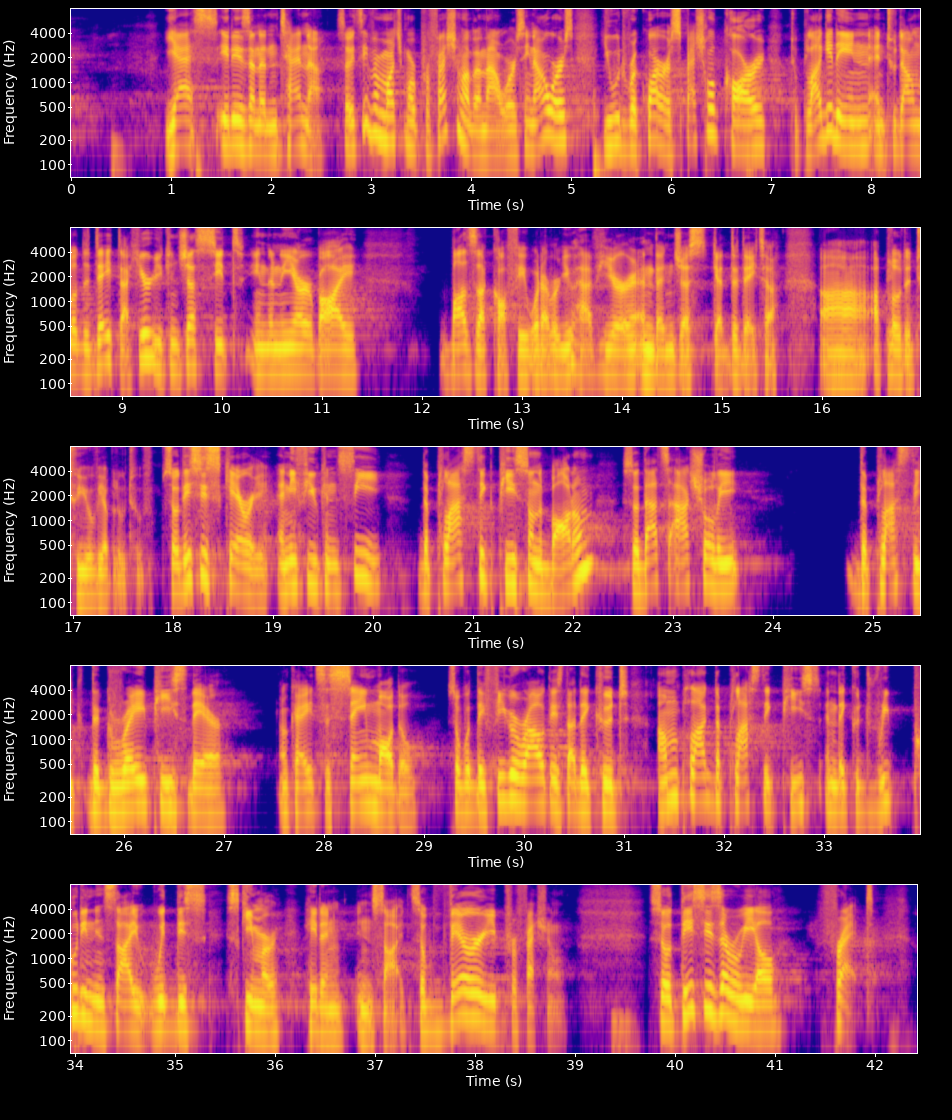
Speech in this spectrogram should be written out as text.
Yes, it is an antenna. So it's even much more professional than ours. In ours, you would require a special card to plug it in and to download the data. Here, you can just sit in the nearby Balzac coffee, whatever you have here, and then just get the data uh, uploaded to you via Bluetooth. So this is scary. And if you can see the plastic piece on the bottom, so that's actually the plastic, the gray piece there. Okay, it's the same model. So what they figure out is that they could unplug the plastic piece and they could re-put it inside with this skimmer hidden inside. So very professional. So this is a real threat.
